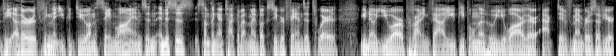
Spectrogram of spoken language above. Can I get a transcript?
The other thing that you could do on the same lines, and, and this is something I talk about in my book, Superfans, it's where, you know, you are providing value. People know who you are. They're active members of your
